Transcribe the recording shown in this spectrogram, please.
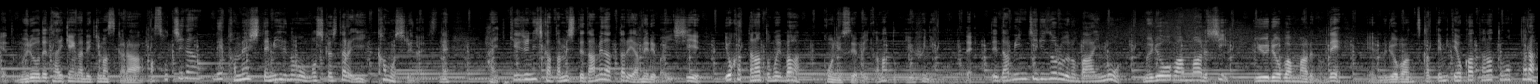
えーと無料で体験ができますから、まあ、そちらで試してみるのももしかしたらいいかもしれないですね。はい、90日間試してダメだったらやめればいいし、良かったなと思えば購入すればいいかなというふうに思うので、で、 DaVinci Resolve の場合も無料版もあるし、有料版もあるので、えー、無料版使ってみてよかったなと思ったら、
